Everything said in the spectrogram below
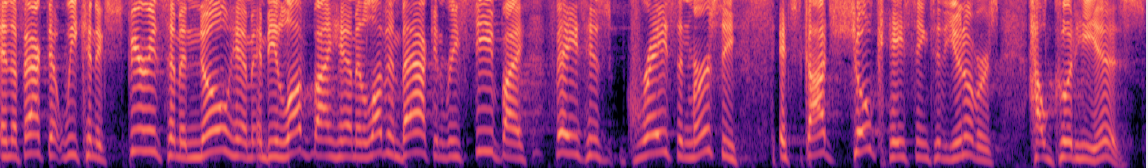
and the fact that we can experience him and know him and be loved by him and love him back and receive by faith his grace and mercy, it's God showcasing to the universe how good he is.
